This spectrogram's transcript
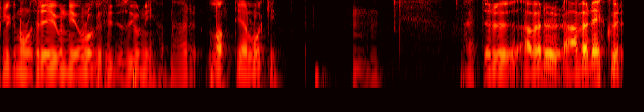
gluggan er 3. júni og loka 30. júni þannig að það er langt í hann loki mm Þetta eru, það verður einhver,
